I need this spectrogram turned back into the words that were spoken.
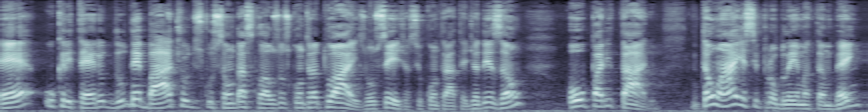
é o critério do debate ou discussão das cláusulas contratuais, ou seja, se o contrato é de adesão ou paritário. Então há esse problema também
